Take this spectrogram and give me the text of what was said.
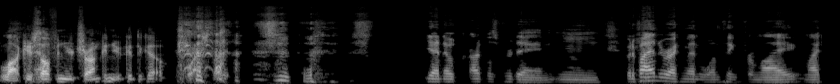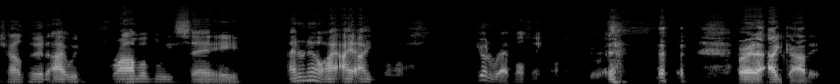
Lock yourself in your trunk and you're good to go. Yeah, no, Chronicles Prydain. Mm. But if I had to recommend one thing for my, my childhood, I would probably say, I don't know, I, I, I go to Rep, I'll All right, I got it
